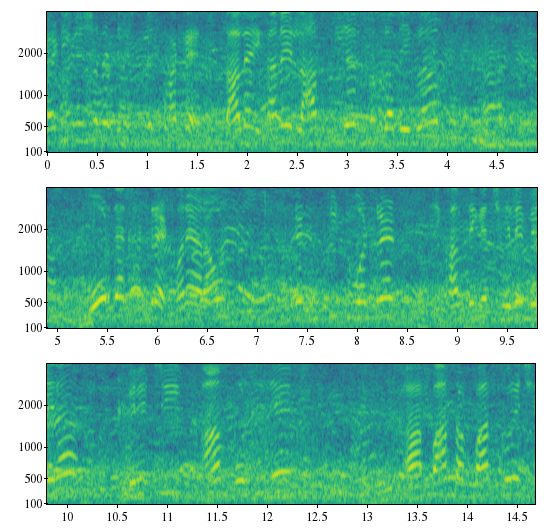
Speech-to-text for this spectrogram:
ডেডিকেশন আর ডিসিপ্লিন থাকে, তাহলে এখানে লাস্ট ইয়ার আমরা দেখলাম মোর দ্যান হান্ড্রেড মানে around hundred fifty to hundred এখান থেকে ছেলে মেয়েরা মিলিটারি আর্ম ফোর্সেসে পাস অফ পাস করেছে।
